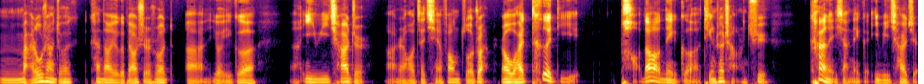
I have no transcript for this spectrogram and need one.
嗯马路上就会看到有个标识说啊有一个啊 EV charger。啊，然后在前方左转，然后我还特地跑到那个停车场去看了一下那个 EV charger，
